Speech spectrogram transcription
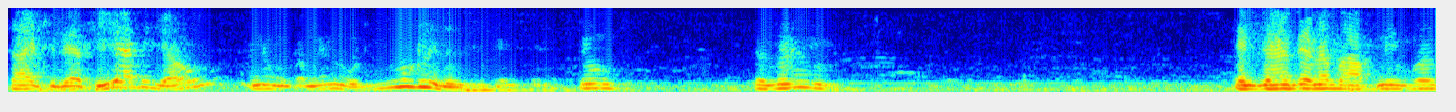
સાઠ રૂપિયા ફી આપી જાઉં અને હું તમને નોટિસ મોકલી દઉં છું કે શું? એક જણા તેના બાપની ઉપર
